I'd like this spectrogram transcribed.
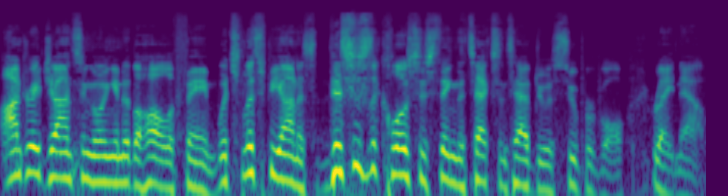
Andre Johnson going into the Hall of Fame, which let's be honest, this is the closest thing the Texans have to a Super Bowl right now.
